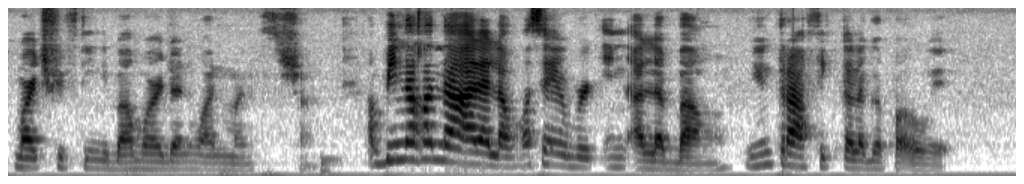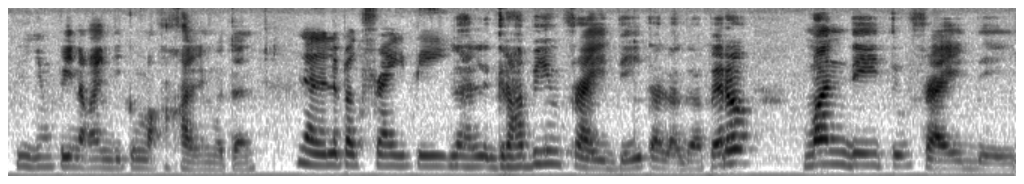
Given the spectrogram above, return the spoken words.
March 15, di ba? More than one month siya. Ang pinaka naalala ko, kasi I work in Alabang, yung traffic talaga pa uwi. Yun yung pinaka hindi ko makakalimutan. Lalo na pag Friday. Lalo, grabe yung Friday talaga. Pero, Monday to Friday,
